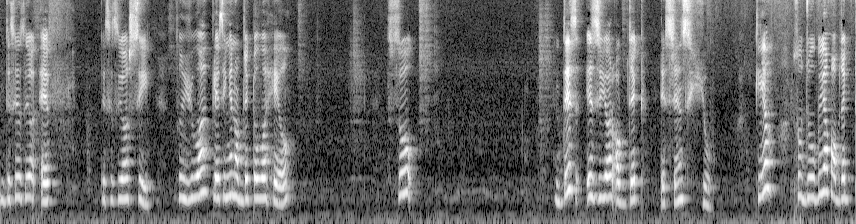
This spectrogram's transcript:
this is your f, this is your c. So, you are placing an object over here. So, this is your object distance u. Clear so जो भी आप ऑब्जेक्ट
